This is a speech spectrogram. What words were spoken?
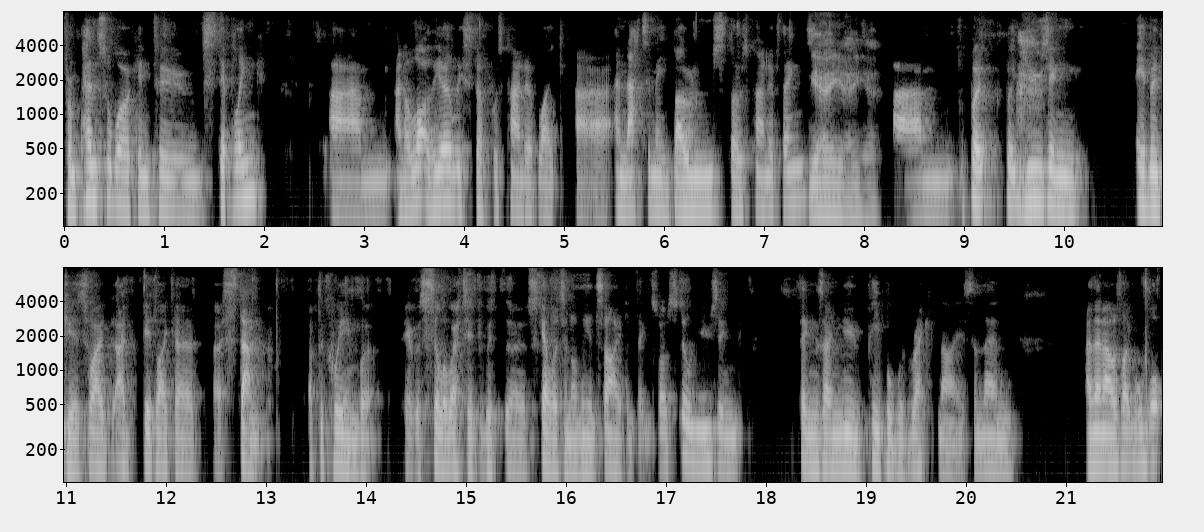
from pencil work into stippling, um, and a lot of the early stuff was kind of like uh, anatomy, bones, those kind of things. Yeah, yeah, yeah. Um, but but using images. So I, I did like a, a stamp of the Queen, but it was silhouetted with the skeleton on the inside and things. So I was still using things I knew people would recognize. And then, and then I was like, well, what,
